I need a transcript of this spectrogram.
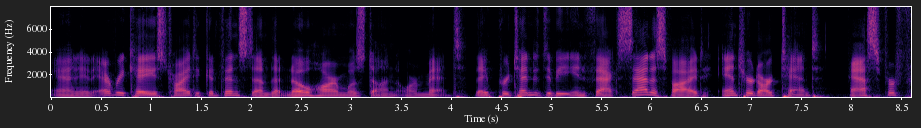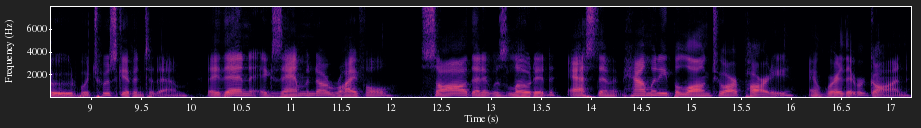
and in every case tried to convince them that no harm was done or meant. They pretended to be in fact satisfied, entered our tent, asked for food, which was given to them. They then examined our rifle, saw that it was loaded, asked them how many belonged to our party and where they were gone,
